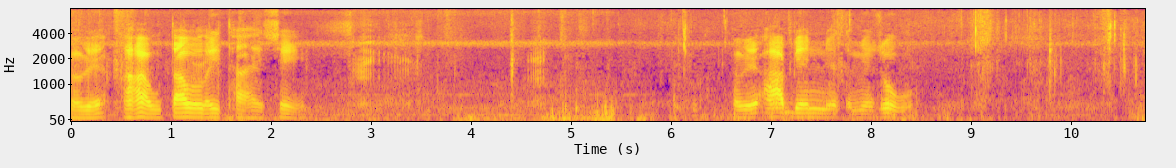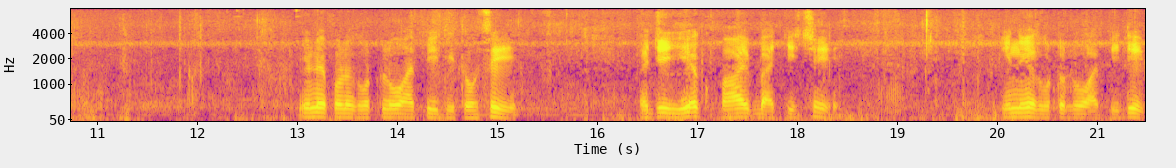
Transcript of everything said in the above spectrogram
હવે આ ઉતાવળી થાય છે. હવે આ બેનને તમે જોવો. એને પણ રોટલો આપી દીધો છે. હજી એક ભાઈ બાકી છે. એને રોટલો આપી દે.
